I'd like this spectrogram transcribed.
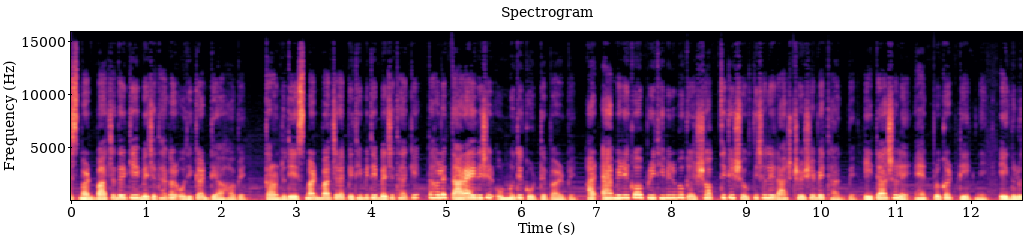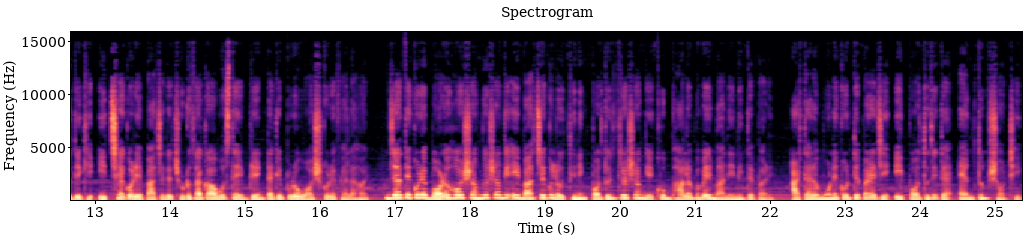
স্মার্ট বাচ্চাদেরকেই বেঁচে থাকার অধিকার দেওয়া হবে? কারণ যদি স্মার্ট বাচ্চারা পৃথিবীতে বেঁচে থাকে, তাহলে তারাই দেশের উন্নতি করতে পারবে। আর আমেরিকাও পৃথিবীর বুকে সব থেকে শক্তিশালী রাষ্ট্র হিসেবে থাকবে। এটা আসলে এক প্রকার টেকনিক এগুলো দেখে ইচ্ছা করে বাচ্চাদের ছোট থাকা অবস্থায় ব্রেনটাকে পুরো ওয়াশ করে ফেলা হয়। যাতে করে বড় হওয়ার সঙ্গে সঙ্গে এই বাচ্চাগুলো থিনিং পদ্ধতিটার সঙ্গে খুব ভালোভাবে মানিয়ে নিতে পারে। আর তারা মনে করতে পারে যে এই পদ্ধতিটা একদম সঠিক।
